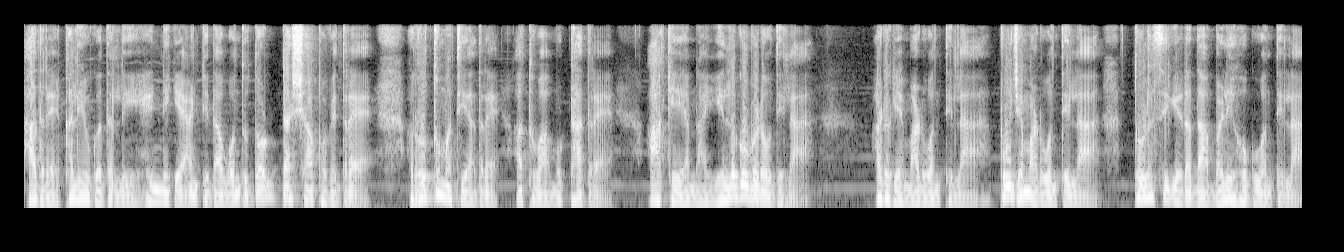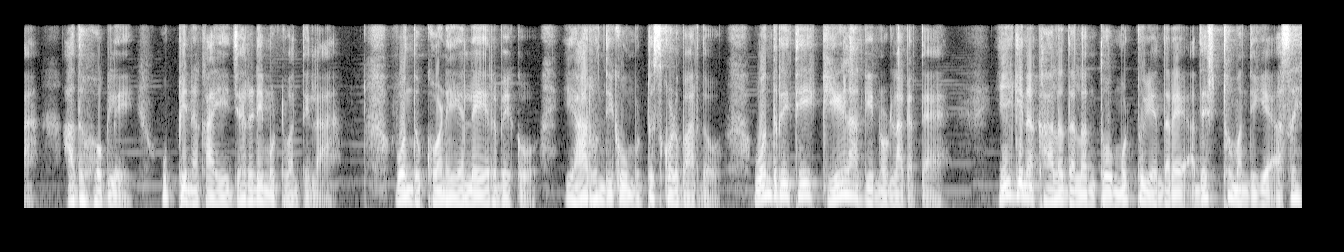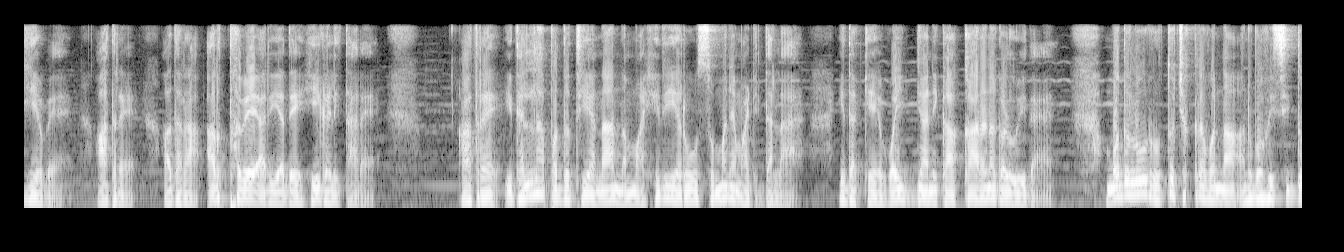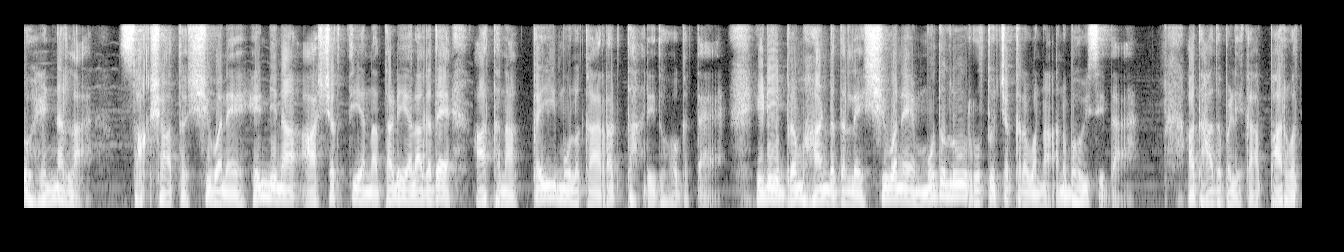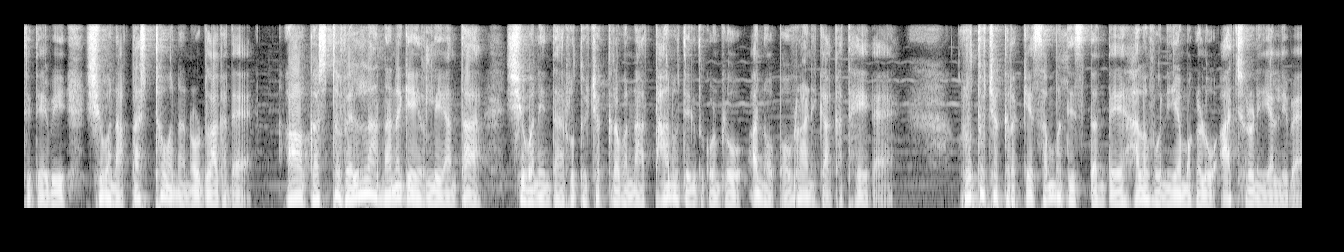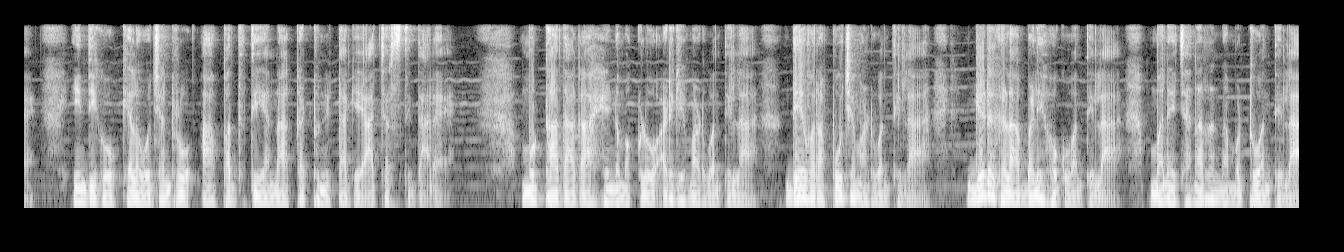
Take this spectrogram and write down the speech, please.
ಆದರೆ ಕಲಿಯುಗದಲ್ಲಿ ಹೆಣ್ಣಿಗೆ ಅಂಟಿದ ಒಂದು ದೊಡ್ಡ ಶಾಪವೆಂದರೆ, ಋತುಮತಿಯಾದರೆ ಅಥವಾ ಮುಟ್ಟಾದರೆ, ಆಕೆಯನ್ನು ಎಲ್ಲಿಗೂ ಬಿಡುವುದಿಲ್ಲ ಅಡುಗೆ ಮಾಡುವಂತಿಲ್ಲ, ಪೂಜೆ ಮಾಡುವಂತಿಲ್ಲ, ತುಳಸಿ ಗಿಡದ ಬಳಿ ಹೋಗುವಂತಿಲ್ಲ, ಅದು ಹೋಗಲಿ ಉಪ್ಪಿನಕಾಯಿ ಜರಡಿ ಮುಟ್ಟುವಂತಿಲ್ಲ. ಒಂದು ಕೋಣೆಯಲ್ಲೇ ಇರಬೇಕು, ಯಾರೊಂದಿಗೂ ಮುಟ್ಟಿಸ್ಕೊಳ್ಬಾರ್ದು, ಒಂದು ರೀತಿ ಕೀಳಾಗಿ ನೋಡಲಾಗತ್ತೆ. ಈಗಿನ ಕಾಲದಲ್ಲಂತೂ ಮುಟ್ಟು ಎಂದರೆ ಅದೆಷ್ಟು ಮಂದಿಗೆ ಅಸಹ್ಯವೇ, ಆದರೆ ಅದರ ಅರ್ಥವೇ ಅರಿಯದೆ ಹೀಗಳಿತಾರೆ. ಆದರೆ ಇದೆಲ್ಲ ಪದ್ಧತಿಯನ್ನು ನಮ್ಮ ಹಿರಿಯರು ಸುಮ್ಮನೆ ಮಾಡಿದ್ದಲ್ಲ, ಇದಕ್ಕೆ ವೈಜ್ಞಾನಿಕ ಕಾರಣಗಳೂ ಇದೆ. ಮೊದಲು ಋತುಚಕ್ರವನ್ನು ಅನುಭವಿಸಿದ್ದು ಹೆಣ್ಣಲ್ಲ. ಸಾಕ್ಷಾತ್ ಶಿವನೇ ಹೆಣ್ಣಿನ ಆ ಶಕ್ತಿಯನ್ನು ತಡೆಯಲಾಗದೆ ಆತನ ಕೈ ಮೂಲಕ ರಕ್ತ ಹರಿದು ಹೋಗುತ್ತೆ. ಇಡೀ ಬ್ರಹ್ಮಾಂಡದಲ್ಲೇ ಶಿವನೇ ಮೊದಲು ಋತುಚಕ್ರವನ್ನು ಅನುಭವಿಸಿದ್ದ. ಅದಾದ ಬಳಿಕ ಪಾರ್ವತಿ ದೇವಿ ಶಿವನ ಕಷ್ಟವನ್ನು ನೋಡಲಾಗದೆ, ಆ ಕಷ್ಟವೆಲ್ಲ ನನಗೆ ಇರಲಿ ಅಂತ ಶಿವನಿಂದ ಋತುಚಕ್ರವನ್ನು ತಾನು ತೆಗೆದುಕೊಂಡ್ಲು ಅನ್ನೋ ಪೌರಾಣಿಕ ಕಥೆ ಇದೆ. ಋತುಚಕ್ರಕ್ಕೆ ಸಂಬಂಧಿಸಿದಂತೆ ಹಲವು ನಿಯಮಗಳು ಆಚರಣೆಯಲ್ಲಿವೆ. ಇಂದಿಗೂ ಕೆಲವು ಜನರು ಆ ಪದ್ಧತಿಯನ್ನು ಕಟ್ಟುನಿಟ್ಟಾಗಿ ಆಚರಿಸ್ತಿದ್ದಾರೆ ಮುಟ್ಟಾದಾಗ ಹೆಣ್ಣು ಮಕ್ಕಳು ಅಡುಗೆ ಮಾಡುವಂತಿಲ್ಲ, ದೇವರ ಪೂಜೆ ಮಾಡುವಂತಿಲ್ಲ, ಗಿಡಗಳ ಬಳಿ ಹೋಗುವಂತಿಲ್ಲ, ಮನೆ ಜನರನ್ನು ಮುಟ್ಟುವಂತಿಲ್ಲ.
